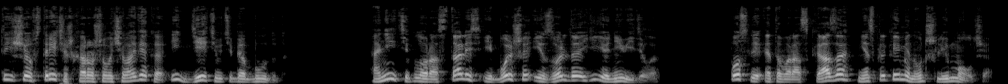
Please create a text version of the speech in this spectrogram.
Ты еще встретишь хорошего человека, и дети у тебя будут. Они тепло расстались, и больше Изольда ее не видела. После этого рассказа несколько минут шли молча.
